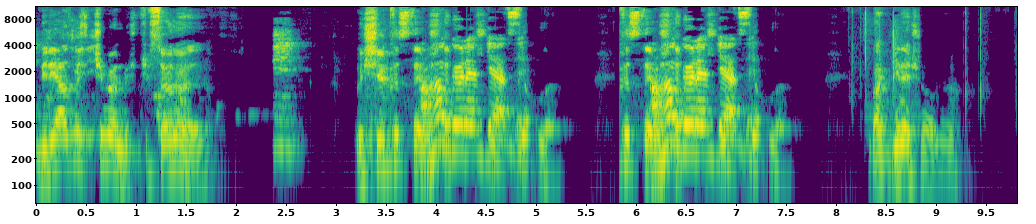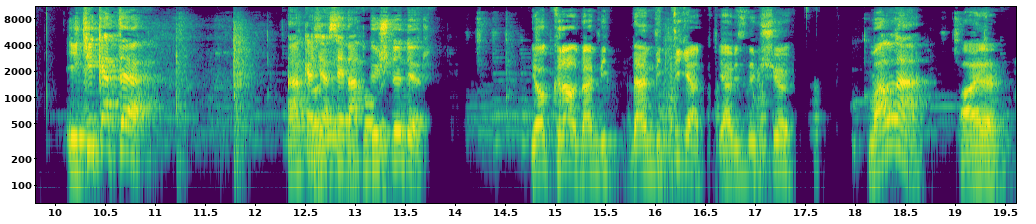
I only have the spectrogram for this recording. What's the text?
Biri yazmış kim ölmüş? Kim söylemedi. Işığı kız demiş. Aha görev geldi. Kız demiş. Aha görev geldi. Bak yine şu oldu. İki katı. Arkadaşlar Sedat oldu. güçlüdür. Yok kral ben bit ben bittik artık. Ya bizde bir şey yok. Valla. Aynen.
